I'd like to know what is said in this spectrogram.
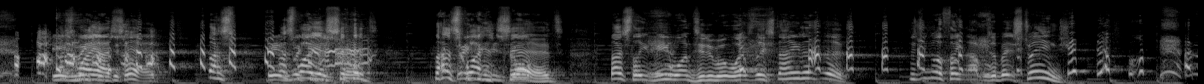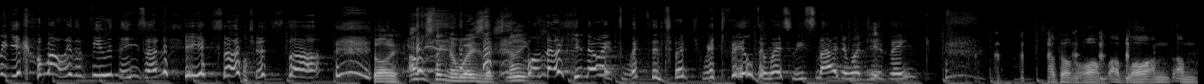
That's why I said. That's, that's why I said. That's why should I said. That's like me wanting to do what Wesley Sneijder did. Did you not think that was a bit strange? I mean, you come out with a few things on here, so I just thought. Sorry, I was thinking of Wesley Snipes. Well, now you know it's with the Dutch midfielder Wesley Sneijder. What do you think? I don't know. I'm, I've lost. I'm, I'm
